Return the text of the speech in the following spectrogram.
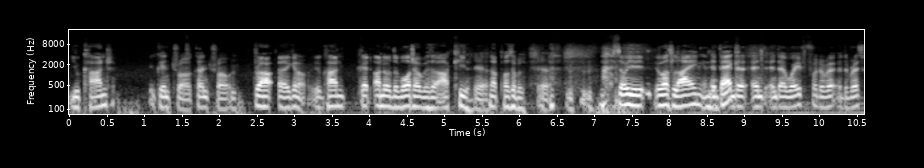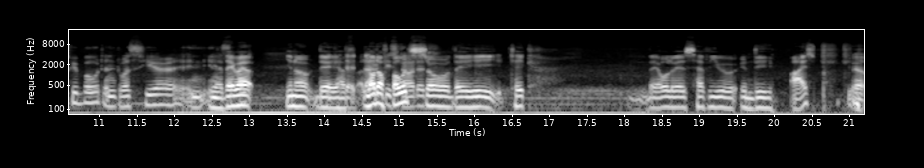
You can't You can't draw, can't drown. draw. Uh, you know, you can't get under the water with an arc keel. Yeah. It's not possible. Yeah. so he, he was lying in the and, back. And, uh, and and I waved for the re- the rescue boat and it was here in, in yeah, they were. You know, they have They a lot of boats, started- so they take. They always have you in the eyes. Yeah.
